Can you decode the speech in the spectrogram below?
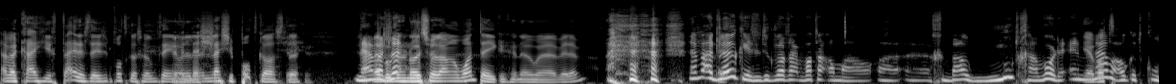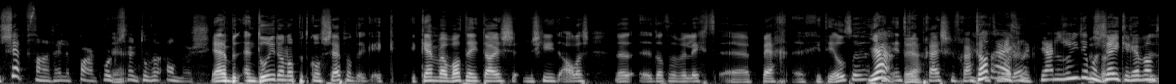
en wij krijgen hier tijdens deze podcast gewoon meteen een een lesje, lesje. podcasten. Zeker. Nou, We hebben nog nooit zo lang een one-taker genomen, eh, Willem. Nou, maar het leuke is natuurlijk wat er, wat er allemaal eh, eh, gebouwd moet gaan worden. En met Ja, wat- name ook het concept van het hele park wordt Ja. waarschijnlijk toch wat anders. Ja, en, doe je dan op het concept, want ik, ik, ik ken wel wat details, misschien niet alles, dat, dat er wellicht per gedeelte Ja. een intreprijs gevraagd Dat gaat worden. eigenlijk. Ja, dat is nog niet helemaal Dus zeker. Hè, want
